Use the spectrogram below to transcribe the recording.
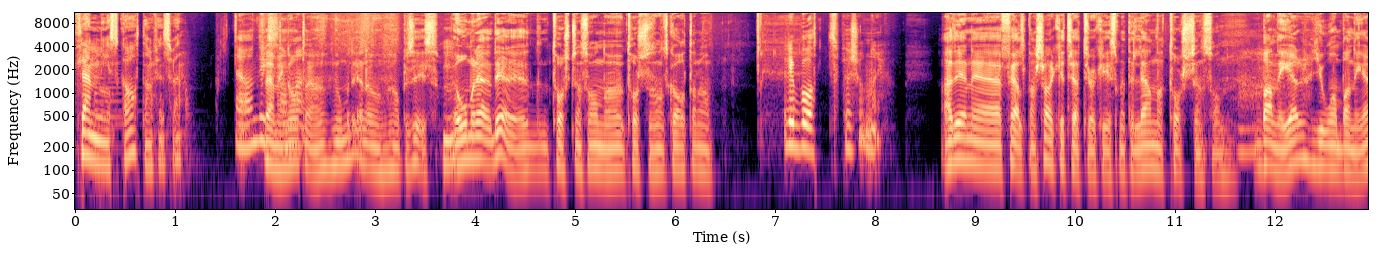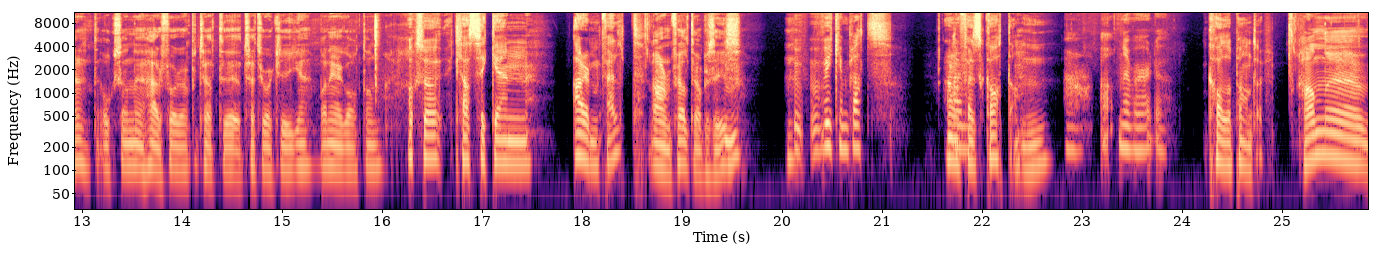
Flemingsgatan finns väl? Ja, det är samma. Fleminggatan, ja. Jo men det är nog, ja precis. Mm. Jo men det, det är det. Torstensson och Torstenssonsgatan och Det är båtpersoner. Ja, det är en eh, fältmarskalk i 30-årskriget som heter Lennart Torstensson. Baner, Johan Baner, också en härförare på 30 30-årskriget. Banergatan. Också klassikern Armfält, Armfält, ja precis. V- Vilken plats? Armfältsgatan. Mm. Ja, ja, never heard of. Karlaplan typ. Han, eh,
